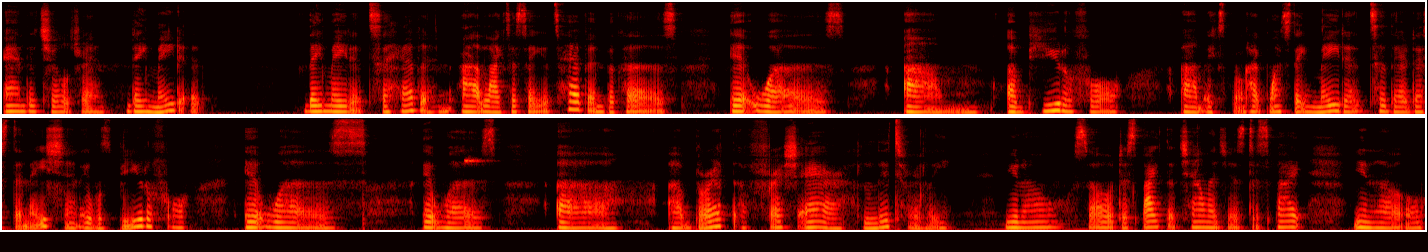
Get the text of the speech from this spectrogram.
and the children, they made it. They made it to heaven. I like to say it's heaven because it was um, a beautiful um, experience. Like once they made it to their destination, it was beautiful. It was, it was uh, a breath of fresh air, literally. You know. So despite the challenges, despite you know,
